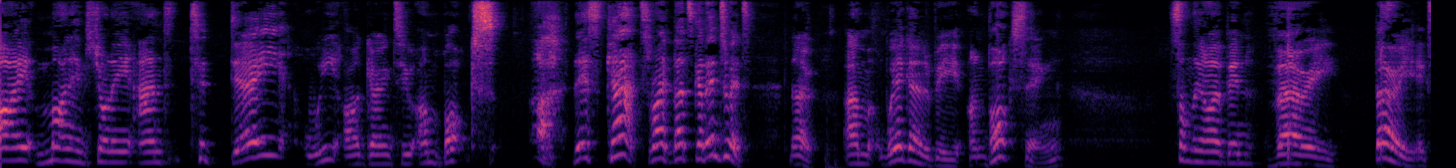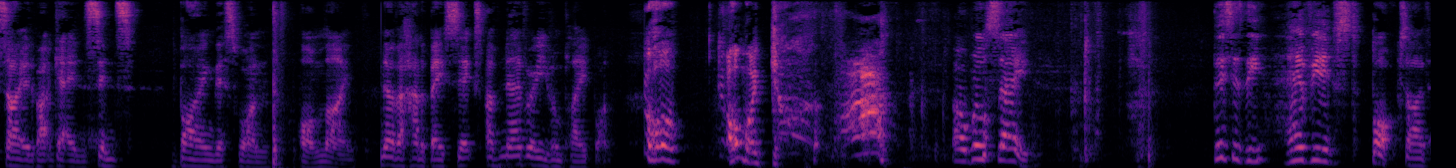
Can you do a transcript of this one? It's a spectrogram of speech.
Hi, my name's Jonny, and today we are going to unbox uh, this cat. Right, let's get into it. No, um, we're going to be unboxing something I've been very, very excited about getting since buying this one online. Never had a bass six. I've never even played one. Oh, oh my god! Ah! I will say, this is the heaviest box I've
